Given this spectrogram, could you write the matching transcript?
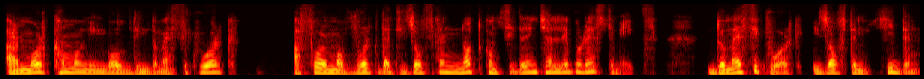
are more commonly involved in domestic work, a form of work that is often not considered in child labor estimates. Domestic work is often hidden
